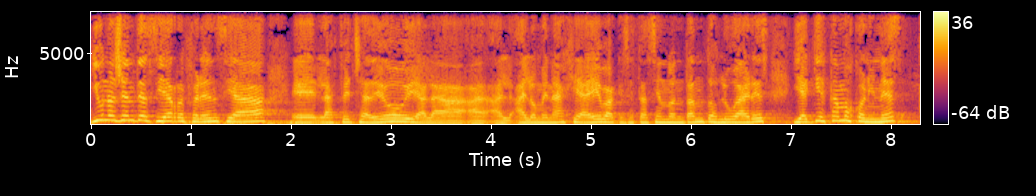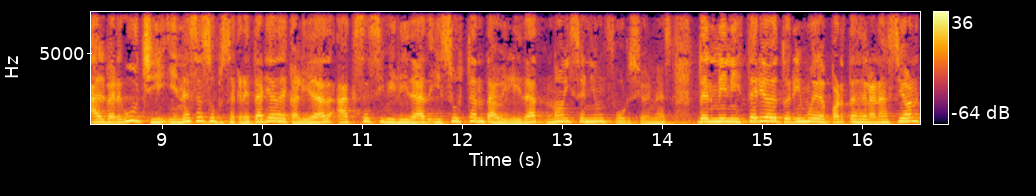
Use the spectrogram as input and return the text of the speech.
Y un oyente hacía referencia a eh, la fecha de hoy, a la, a- al, al homenaje a Eva que se está haciendo en tantos lugares. Y aquí estamos con Inés Albergucci. Inés es subsecretaria de Calidad, Accesibilidad y Sustentabilidad. No hice ni un furcio, Inés. Del Ministerio de Turismo y Deportes de la Nación,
